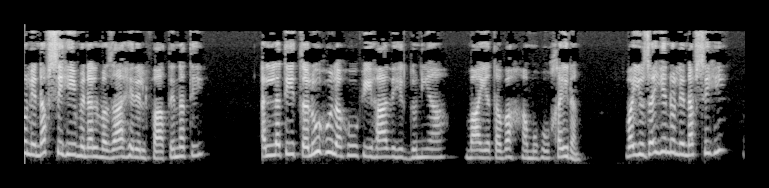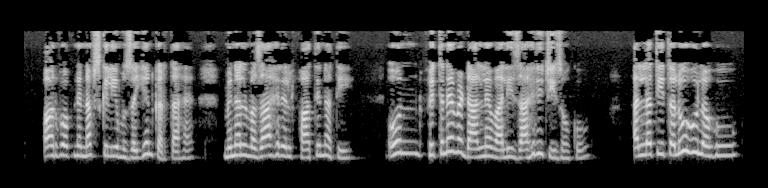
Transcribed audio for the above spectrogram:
النفس ہی من المظاہر الفاطنتی التی تلوح لہو فی ہاد ہی دنیا ما یتوہ خیرن و یوزین النفس ہی اور وہ اپنے نفس کے لیے مزین کرتا ہے، من المظاہر الفاطنتی ان فتنے میں ڈالنے والی ظاہری چیزوں کو۔ اللہ تلوح لہو،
